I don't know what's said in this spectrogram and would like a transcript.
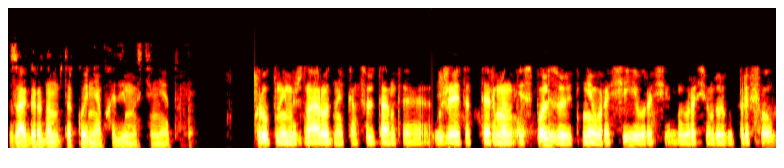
За городом такой необходимости нет крупные международные консультанты уже этот термин используют, не в России, в России, в России он только пришел,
